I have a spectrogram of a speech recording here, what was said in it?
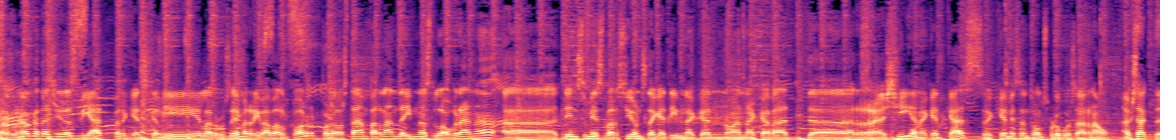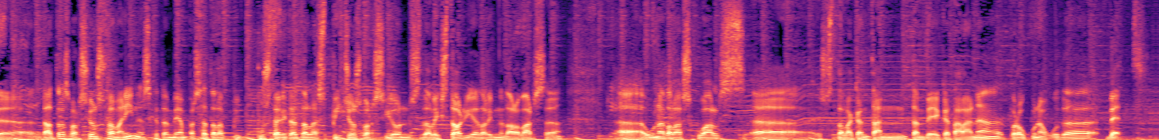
Perdoneu que t'hagi desviat, perquè és que a mi la Roser m'arribava al cor, però estàvem parlant d'himnes blaugrana. Uh, tens més versions d'aquest himne que no han acabat de reeixir, en aquest cas. Què més ens vols proposar, Arnau? Exacte. D'altres versions femenines que també han passat a la posteritat de les pitjors versions de la història de l'himne del Barça, eh, una de les quals eh, és de la cantant també catalana, prou coneguda, Bet.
